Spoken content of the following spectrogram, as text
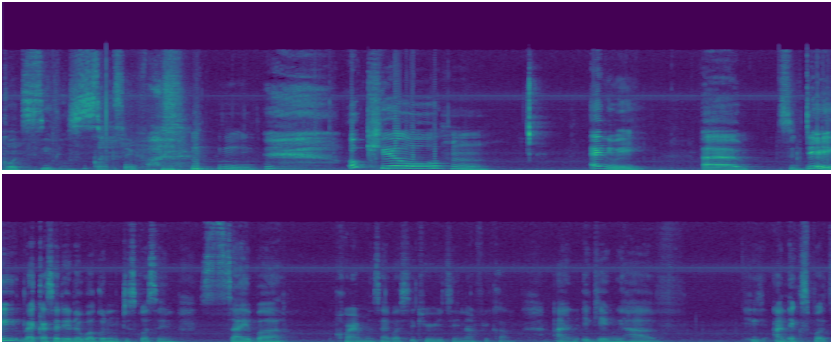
God save us. God save us. okay. Oh, hmm. Anyway, um, today, like I said earlier, we're going to be discussing cyber crime and cyber security in Africa. And again, we have an expert.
